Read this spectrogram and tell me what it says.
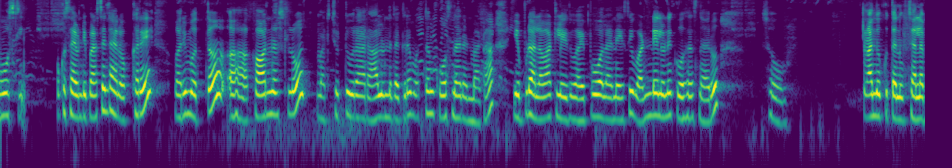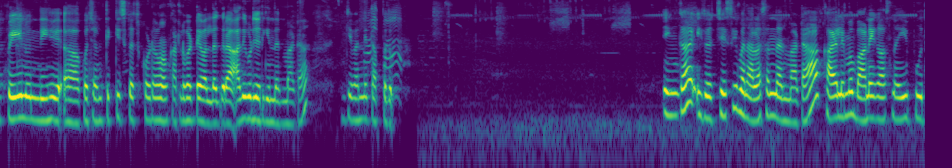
మోస్ట్లీ ఒక సెవెంటీ పర్సెంట్ ఆయన ఒక్కరే. వరి మొత్తం కార్నర్స్లో వాటి చుట్టూరా రాళ్ళున్న దగ్గర మొత్తం కోసినారనమాట ఎప్పుడు అలవాట్లేదు అయిపోవాలనేసి వన్ డేలోనే కోసేస్తున్నారు సో అందుకు తనకు చాలా పెయిన్ ఉంది కొంచెం తిక్కించుకొచ్చుకోవడం కట్లు కట్టే వాళ్ళ దగ్గర అది కూడా జరిగిందనమాట ఇంక ఇవన్నీ తప్పదు. ఇంకా ఇది వచ్చేసి మన అలసంద అనమాట కాయలేమో బాగానే కాస్తున్నాయి పూత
